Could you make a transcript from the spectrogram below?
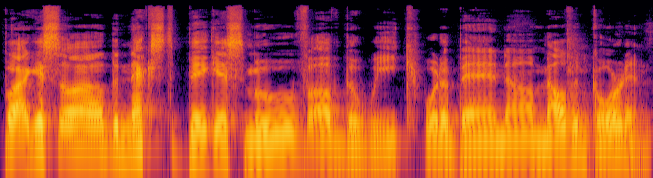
But I guess uh, the next biggest move of the week would have been uh, Melvin Gordon.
